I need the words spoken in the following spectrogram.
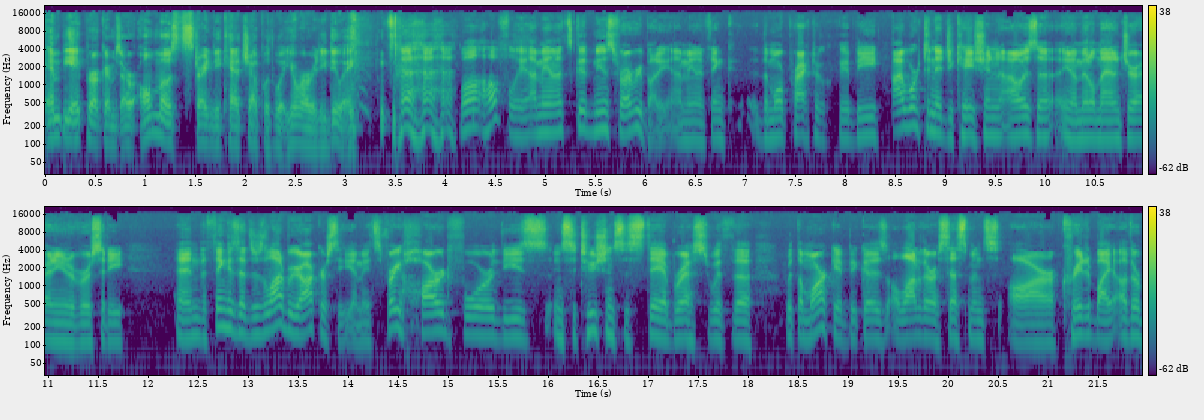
MBA programs are almost starting to catch up with what you're already doing. well, hopefully. I mean, that's good news for everybody. I mean, I think the more practical it could be. I worked in education. I was a you know middle manager at a university and the thing is that there's a lot of bureaucracy. I mean, it's very hard for these institutions to stay abreast with the with the market because a lot of their assessments are created by other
